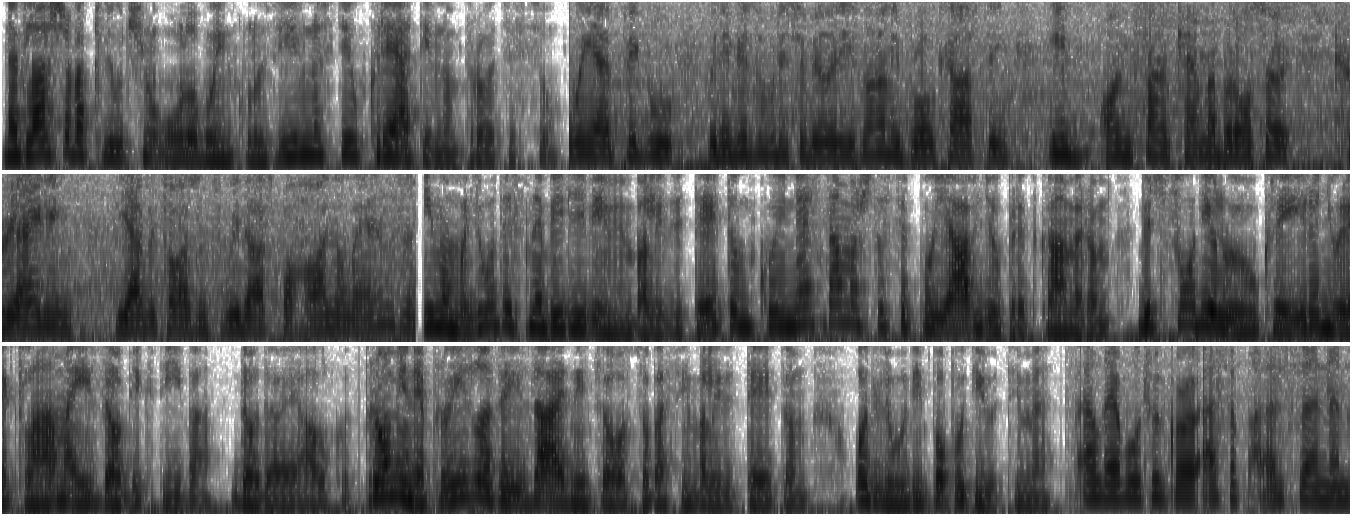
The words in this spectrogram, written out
naglašava ključnu ulogu inkluzivnosti u kreativnom procesu. We have people with invisible disabilities not only broadcasting in on front camera but also creating the advertisements with us behind the lens. And Imamo ljude s nevidljivim invaliditetom koji ne samo što se pojavljuju pred kamerom, već sudjeluju u kreiranju reklama iza objektiva, dodao je Alcott. Promjene proizlaze iz zajednice osoba s invaliditetom, od ljudi poput Jutime. I'm able to grow as a person and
